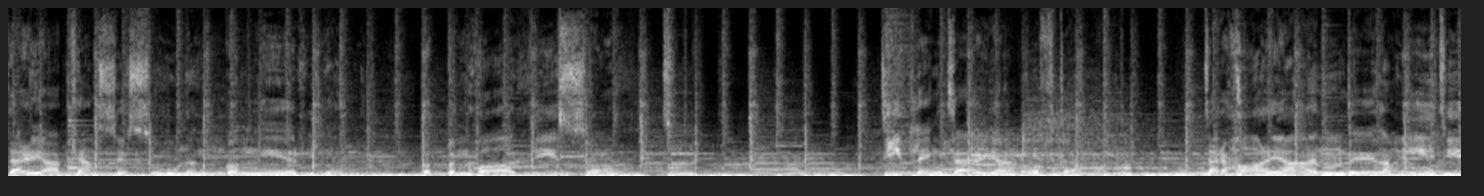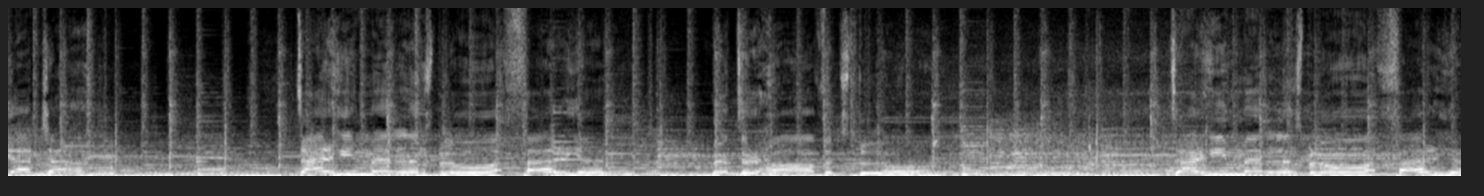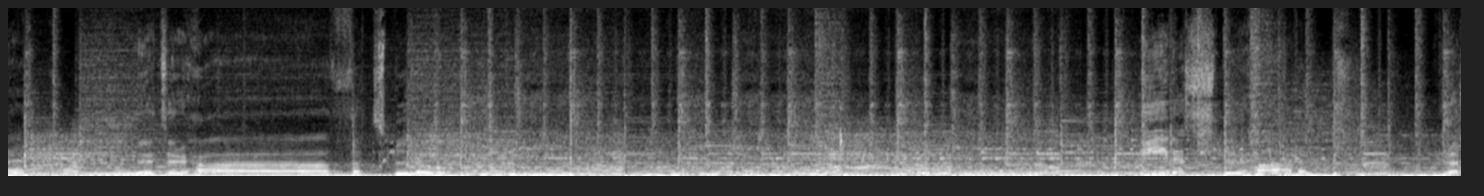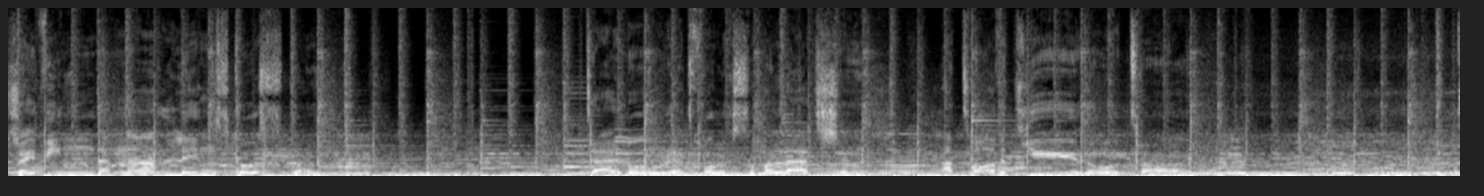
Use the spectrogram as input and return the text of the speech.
Där jag kan se solen gå ner igen öppen horisont. Dit längtar jag ofta Där har jag en del av mitt hjärta. Där himmelens blåa färger möter havets blå. Där himmelens blåa färger möter havets blå. I Västerhavet rör sig vindarna längs kusten där bor ett folk som har lärt sig att havet ger och tar.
